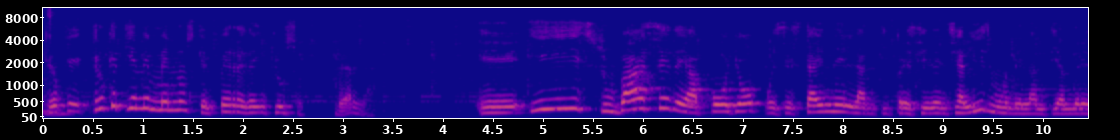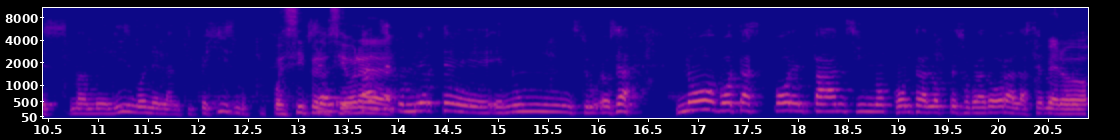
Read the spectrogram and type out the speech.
creo, que, creo que tiene menos que el PRD incluso. Verga. Eh, y su base de apoyo pues está en el antipresidencialismo, en el antiandrés manuelismo, en el antipejismo. Pues sí, pero si ahora... PAN se convierte en un instrumento, o sea, no votas por el PAN, sino contra López Obrador al hacerlo. Pero,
